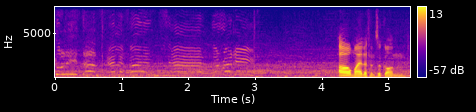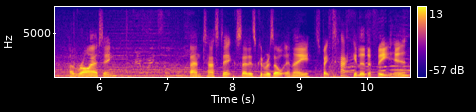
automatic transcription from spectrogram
to lead us! Elephants and ready! Oh, my elephants have gone a rioting. Fantastic. So this could result in a spectacular defeat here.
